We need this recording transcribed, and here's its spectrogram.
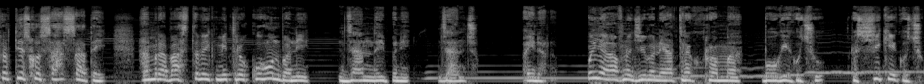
तर त्यसको साथसाथै हाम्रा वास्तविक मित्र को हुन् भनी जान्दै पनि जान्छौँ। होइन र मैले आफ्नो जीवन यात्राको क्रममा भोगेको छु र सिकेको छु।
